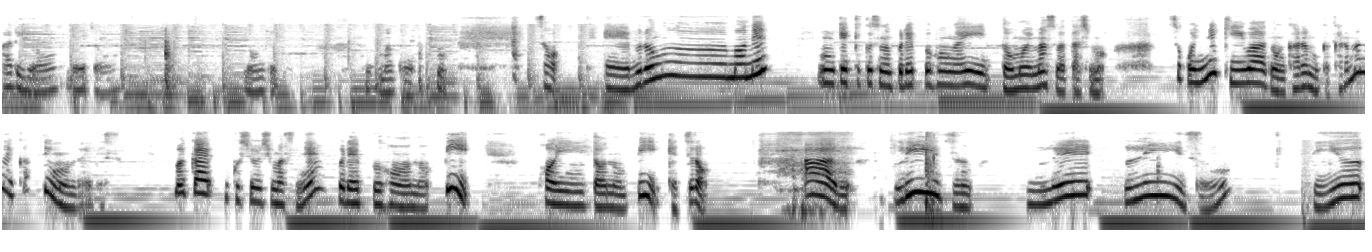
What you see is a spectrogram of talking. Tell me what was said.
あるよ。どうぞ。飲んでる。まあ、そう。えー、ブログもね、結局そのプレップ法がいいと思います、私も。そこにね、キーワードが絡むか絡まないかっていう問題です。もう一回復習しますね。プレップ法の P、ポイントの P、結論。R、リーズン、リーズン、理由。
